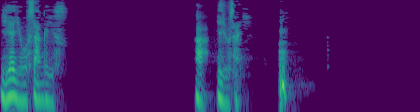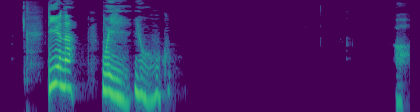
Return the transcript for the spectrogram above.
也有三个意思，啊，也有三义。第一呢，为有无故，啊。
